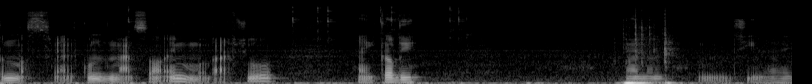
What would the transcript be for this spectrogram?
بالنص. يعني تكون مع الصائم وما بعرف شو. هاي copy نعمل نشيل هاي.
